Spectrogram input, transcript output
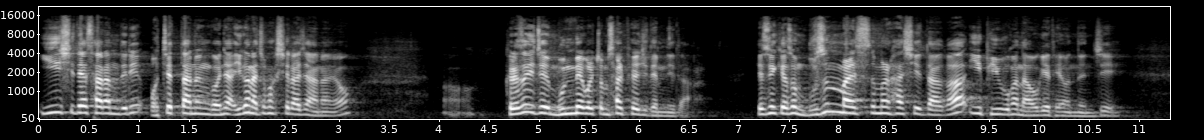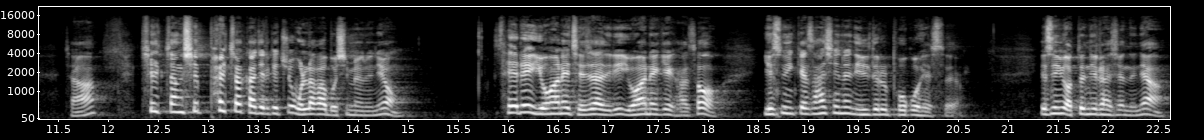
이 시대 사람들이 어쨌다는 거냐? 이건 아직 확실하지 않아요. 어, 그래서 이제 문맥을 좀 살펴야지 됩니다. 예수님께서 무슨 말씀을 하시다가 이 비유가 나오게 되었는지. 자, 7장 18절까지 이렇게 쭉 올라가 보시면은요. 세례 요한의 제자들이 요한에게 가서 예수님께서 하시는 일들을 보고했어요. 예수님이 어떤 일을 하셨느냐?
